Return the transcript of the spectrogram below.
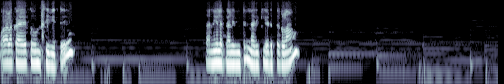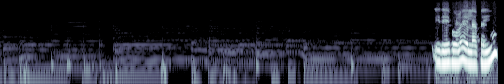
வாழைக்காயை தூள் சீவிட்டு தண்ணியில் கழுவிட்டு நறுக்கி எடுத்துக்கலாம். இதே போல் எல்லாத்தையும்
